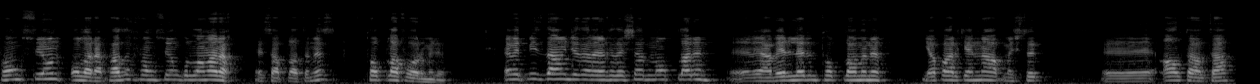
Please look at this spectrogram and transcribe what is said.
fonksiyon olarak hazır fonksiyon kullanarak hesaplatınız. Topla formülü. Evet biz daha önceden arkadaşlar notların e, veya verilerin toplamını yaparken ne yapmıştık? E, alt alta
